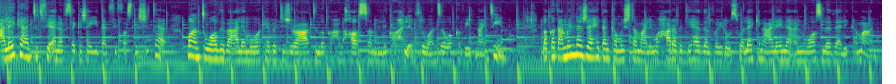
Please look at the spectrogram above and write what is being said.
عليك أن تدفئ نفسك جيدا في فصل الشتاء وأن تواظب على مواكبة إجراءات اللقاح الخاصة من لقاح الإنفلونزا وكوفيد 19 لقد عملنا جاهدا كمجتمع لمحاربة هذا الفيروس ولكن علينا أن نواصل ذلك معا.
